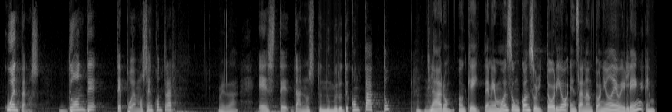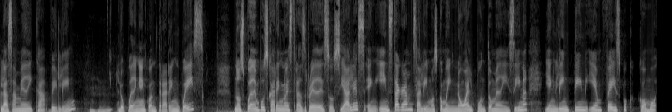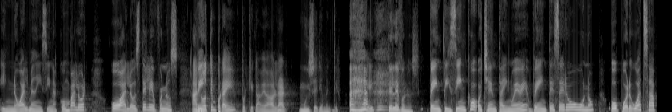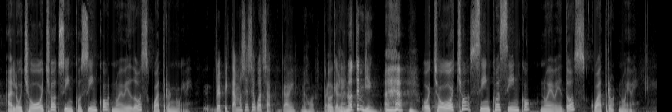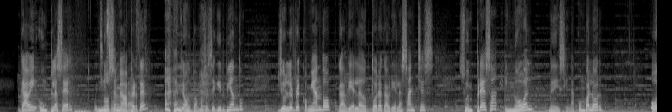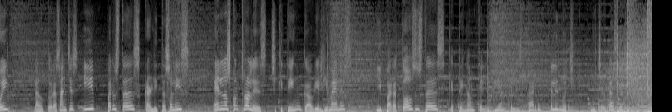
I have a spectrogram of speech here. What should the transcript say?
cuéntanos, ¿dónde te podemos encontrar? ¿Verdad? este, danos tus números de contacto. Claro, ok. Tenemos un consultorio en San Antonio de Belén, en Plaza Médica Belén. Lo pueden encontrar en Waze. Nos pueden buscar en nuestras redes sociales. En Instagram salimos como Medicina y en LinkedIn y en Facebook como Innoal Medicina con Valor o a los teléfonos. Anoten por ahí porque Gaby va a hablar muy seriamente. Teléfonos. 2589-2001 o por WhatsApp al 88559249. Repitamos ese WhatsApp, Gaby, mejor, para que lo noten bien. 88559249. Gaby, un placer. no se me va a perder. no. Nos vamos a seguir viendo. Yo les recomiendo Gabriela, la doctora Gabriela Sánchez, su empresa Innoval Medicina con Valor Hoy, la doctora Sánchez y para ustedes, Carlita Solís. En los controles, chiquitín Gabriel Jiménez. Y para todos ustedes, que tengan feliz día, feliz tarde, feliz noche. Muchas gracias.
